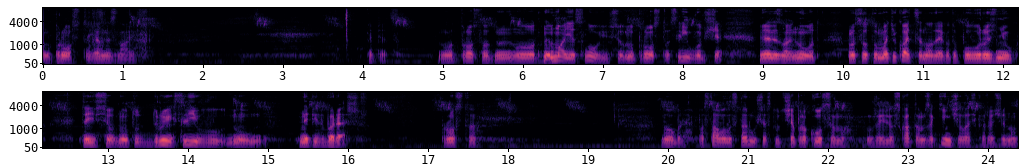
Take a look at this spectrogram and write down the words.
Ну просто, я не знаю. Капець. Ну от просто, ну от немає слов і все, ну просто слів вообще. Ну я не знаю, ну от просто то матюкати це треба, як ото поворознюк. Та і все. Ну тут других слів ну, не підбереш. Просто. Добре, поставили стару, зараз тут ще прокосимо. Вже і льоска там закінчилась, коротше, ну.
